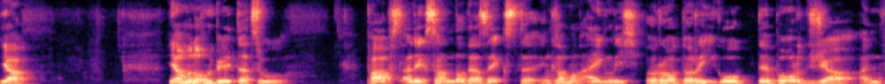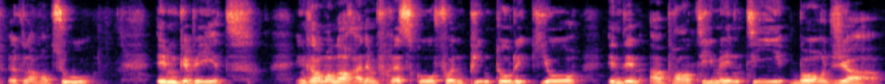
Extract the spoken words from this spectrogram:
Ja, hier haben wir noch ein Bild dazu. Papst Alexander VI., in Klammern eigentlich Rodrigo de Borgia, an, äh, Klammer zu, im Gebet, in Klammern nach einem Fresko von Pinturicchio in den Appartimenti Borgia,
